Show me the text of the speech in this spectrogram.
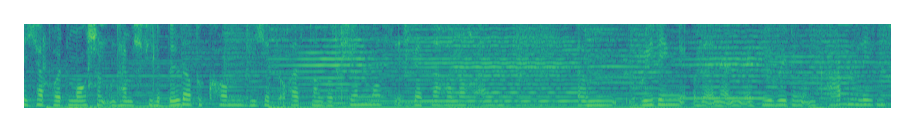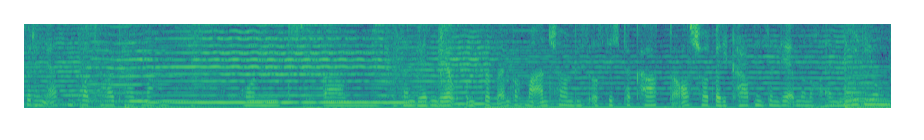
Ich habe heute Morgen schon unheimlich viele Bilder bekommen, die ich jetzt auch erstmal sortieren muss. Ich werde nachher noch ein ähm, Reading, also ein Energie-Reading im Kartenlegen für den ersten Portaltag machen. Und ähm, dann werden wir uns das einfach mal anschauen, wie es aus Sicht der Karten ausschaut, weil die Karten sind ja immer noch ein Medium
